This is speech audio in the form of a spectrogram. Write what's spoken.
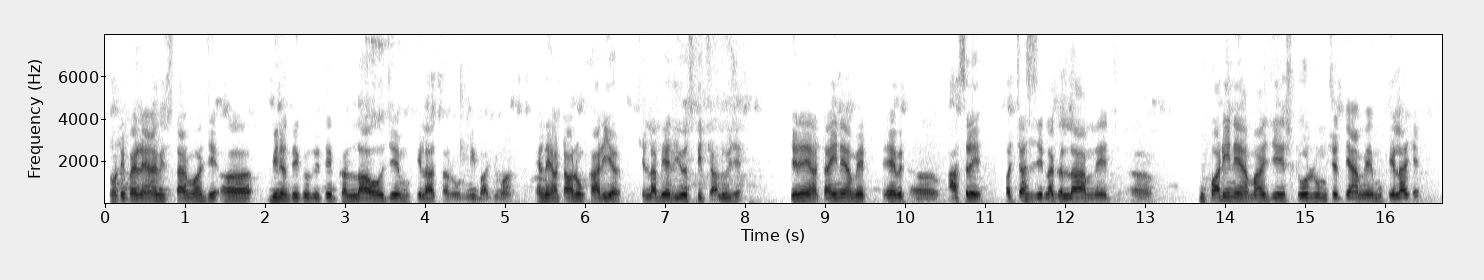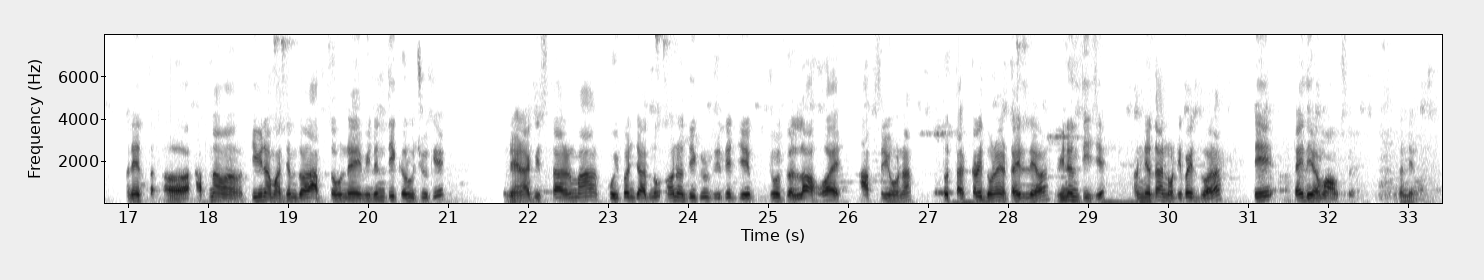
નોટિફાઈડ રહેણા વિસ્તારમાં જે બિનઅધિકૃત રીતે ગલ્લાઓ જે મૂકેલા હતા રોડની બાજુમાં, એને હટાવવાનું કાર્ય છેલ્લા બે દિવસથી ચાલુ છે. જેને હટાવીને અમે આશરે પચાસ જેટલા ગલ્લા અમને ઉપાડીને અમારે જે સ્ટોર રૂમ છે ત્યાં અમે મૂકેલા છે. અને આપના ટીવીના માધ્યમ દ્વારા આપ સૌને વિનંતી કરું છું કે રહેણાંક વિસ્તારમાં કોઈપણ જાતનું અનધિકૃત રીતે જે, જો ગલ્લા હોય આપશ્રીઓના, તો તાત્કાલિક ધોરણે હટાવી લેવા વિનંતી છે. અન્યથા નોટિફાઈડ દ્વારા તે હટાવી દેવામાં આવશે. ધન્યવાદ.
